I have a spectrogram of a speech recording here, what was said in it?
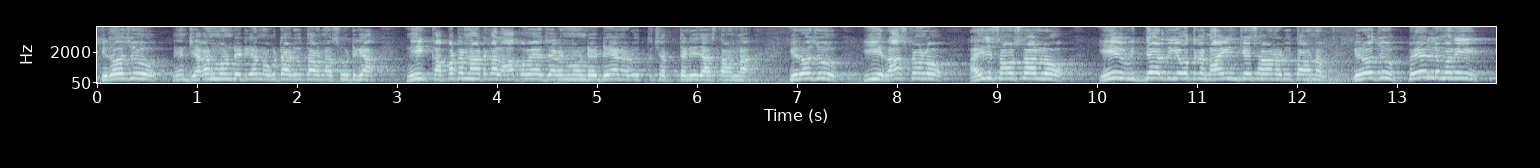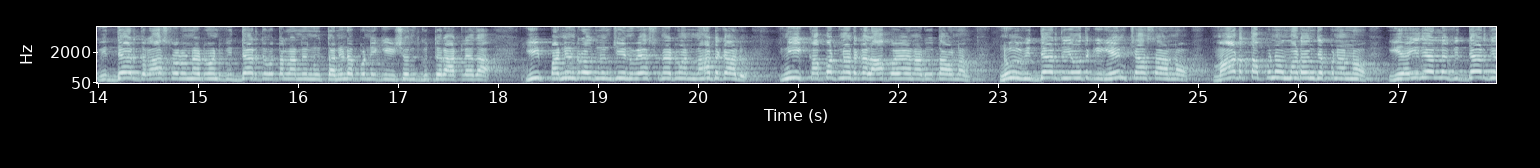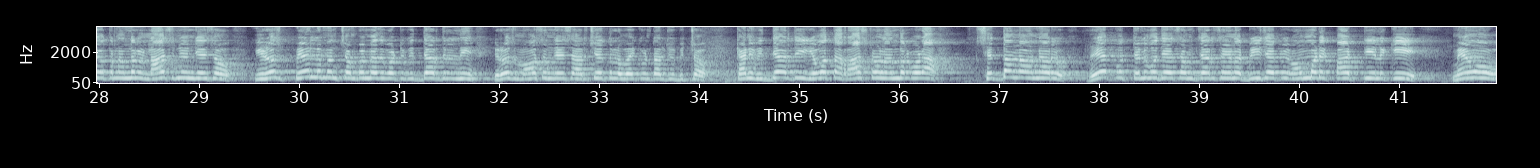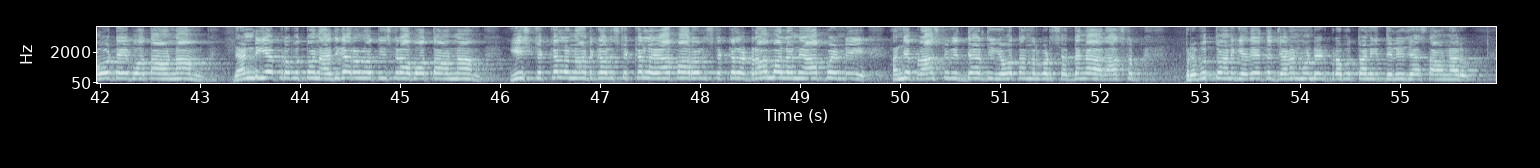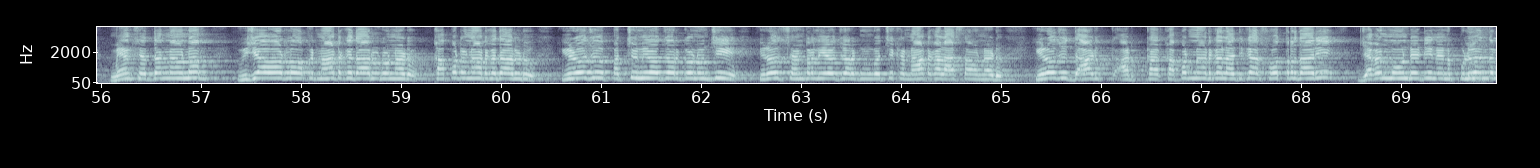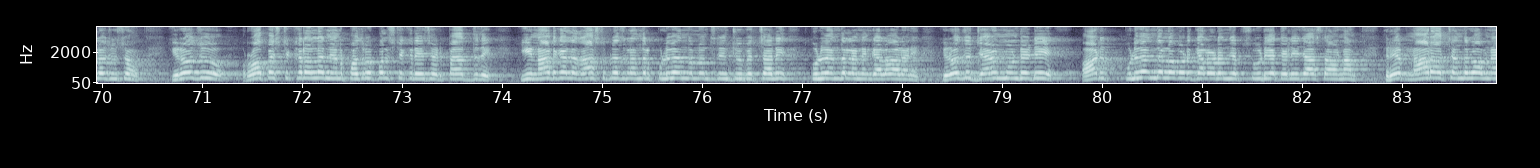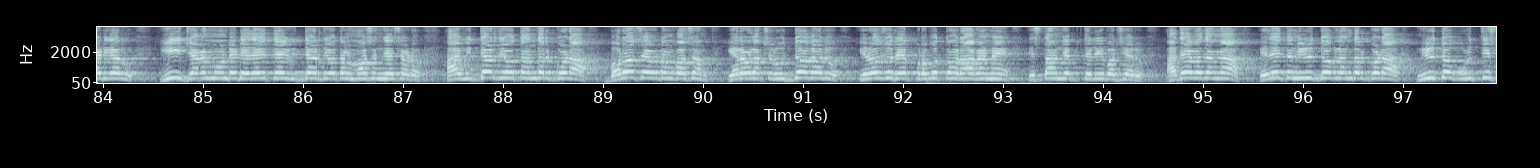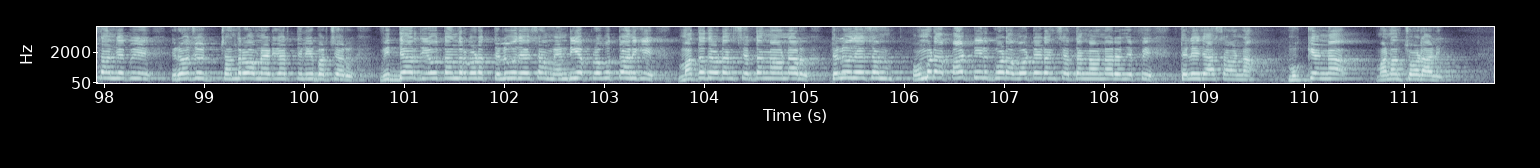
ఈరోజు నేను జగన్మోహన్ రెడ్డి గారిని ఒకటి అడుగుతా ఉన్నా సూటిగా నీ కపట నాటకాలు ఆపవే జగన్మోహన్ రెడ్డి అని అడుగుతూ చెప్ తెలియజేస్తా ఉన్నా. ఈరోజు ఈ రాష్ట్రంలో ఐదు సంవత్సరాల్లో ఏ విద్యార్థి యువతకు న్యాయం చేశావని అడుగుతా ఉన్నాం. ఈరోజు పేర్లు మని విద్యార్థి రాష్ట్రంలో ఉన్నటువంటి విద్యార్థి యువతలన్నీ నువ్వు తన్నినప్పుడు నీకు ఈ విషయం గుర్తు రావట్లేదా? ఈ పన్నెండు రోజుల నుంచి నువ్వు వేస్తున్నటువంటి నాటకాలు నీ కపట నాటకాలు ఆపోయాయని అడుగుతా ఉన్నాం. నువ్వు విద్యార్థి యువతకి ఏం చేస్తా అన్నావు? మాట తప్పనో మాట చెప్పనన్నావు. ఈ ఐదేళ్ళ విద్యార్థి యువతలందరూ నాశనం చేసావు ఈరోజు పేర్లు మన చెంప మీద కొట్టి విద్యార్థులని ఈరోజు మోసం చేసి అరచేతుల్లో వైకుంఠాలు చూపించావు. కానీ విద్యార్థి యువత రాష్ట్రంలో అందరూ కూడా సిద్ధంగా ఉన్నారు. రేపు తెలుగుదేశం జనసేన బీజేపీ ఉమ్మడి పార్టీలకి మేము ఓటైపోతా ఉన్నాం. ఎన్డీఏ ప్రభుత్వాన్ని అధికారంలో తీసుకురాబోతా ఉన్నాం. ఈ స్టిక్కర్ల నాటకాలు స్టిక్కర్ల వ్యాపారాలు స్టిక్కర్ల డ్రామాలన్నీ ఆపండి అని చెప్పి రాష్ట్ర విద్యార్థి యువతందరూ కూడా సిద్ధంగా రాష్ట్ర ప్రభుత్వానికి ఏదైతే జగన్మోహన్ రెడ్డి ప్రభుత్వానికి తెలియజేస్తా ఉన్నారు. మేము సిద్ధంగా ఉన్నాం. విజయవాడలో ఒక నాటకదారుడు ఉన్నాడు కపట నాటకదారుడు. ఈరోజు పశ్చిమ నియోజకవర్గం నుంచి ఈరోజు సెంట్రల్ నియోజకవర్గం వచ్చి ఇక్కడ నాటకాలు వేస్తూ ఉన్నాడు. ఈరోజు దాడి కపట నాటకాల అధికార సూత్రధారి జగన్మోహన్ రెడ్డి నేను పులివెందులో చూసాం. ఈరోజు రూపాయి స్టిక్కర్లలో నేను పది రూపాయల స్టిక్కర్ వేసాడు పెద్దది. ఈ నాటకాలు రాష్ట్ర ప్రజలందరూ పులివెందుల నుంచి నేను చూపించాలి పులివెందులో నేను గెలవాలని. ఈరోజు జగన్మోహన్ రెడ్డి వాడు పులివెందుల్లో కూడా గెలవడం చెప్పి సూటిగా తెలియజేస్తా ఉన్నాం. రేపు నారా చంద్రబాబు నాయుడు గారు ఈ జగన్మోహన్ రెడ్డి ఏదైతే విద్యార్థి యువతను మోసం చేశాడో ఆ విద్యార్థి యువత అందరికి కూడా భరోసా ఇవ్వడం కోసం ఇరవై లక్షల ఉద్యోగాలు ఈరోజు రేపు ప్రభుత్వం రాగానే ఇస్తామని చెప్పి తెలియపరిచారు. అదేవిధంగా ఏదైతే నిరుద్యోగులందరికీ కూడా నిరుద్యోగ వృత్తి ఇస్తామని చెప్పి ఈరోజు చంద్రబాబు నాయుడు గారు తెలియపరిచారు. విద్యార్థి యువత అందరూ కూడా తెలుగుదేశం ఎన్డీఏ ప్రభుత్వానికి మద్దతు ఇవ్వడానికి సిద్ధంగా ఉన్నారు. తెలుగుదేశం ఉమ్మడి పార్టీలకు కూడా ఓటేయడానికి సిద్ధంగా ఉన్నారని చెప్పి తెలియజేస్తా ఉన్నా. ముఖ్యంగా మనం చూడాలి.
